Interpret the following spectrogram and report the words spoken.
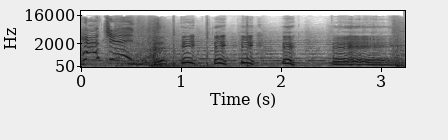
catch it!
